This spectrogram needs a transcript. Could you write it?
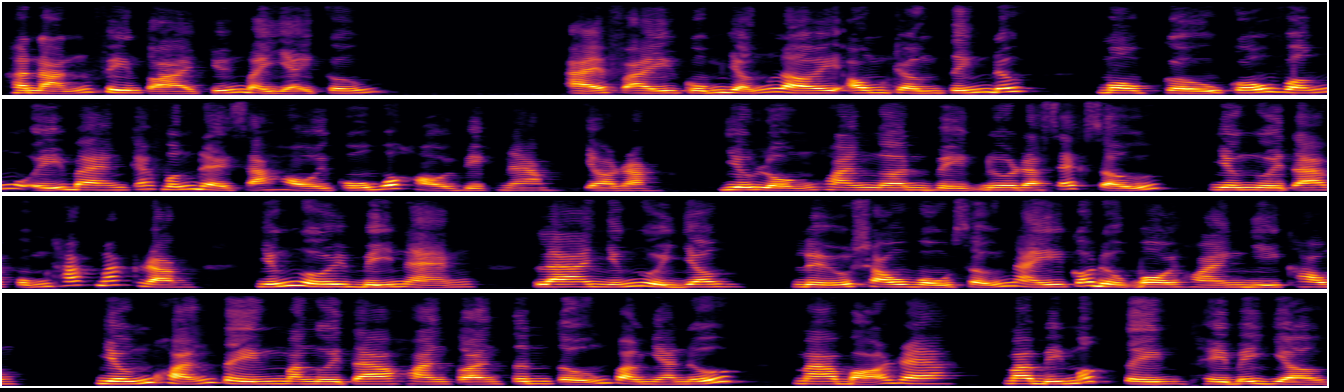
Hình ảnh phiên tòa chuyến bay giải cứu. AFA cũng dẫn lời ông Trần Tiến Đức, một cựu cố vấn Ủy ban các vấn đề xã hội của Quốc hội Việt Nam cho rằng dư luận hoan nghênh việc đưa ra xét xử, nhưng người ta cũng thắc mắc rằng những người bị nạn là những người dân, liệu sau vụ xử này có được bồi hoàn gì không? Những khoản tiền mà người ta hoàn toàn tin tưởng vào nhà nước mà bỏ ra mà bị mất tiền thì bây giờ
